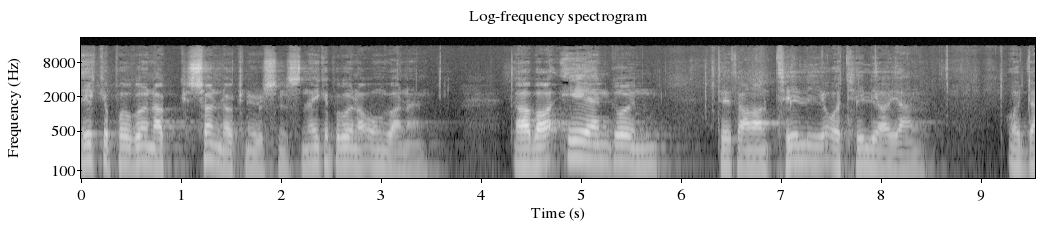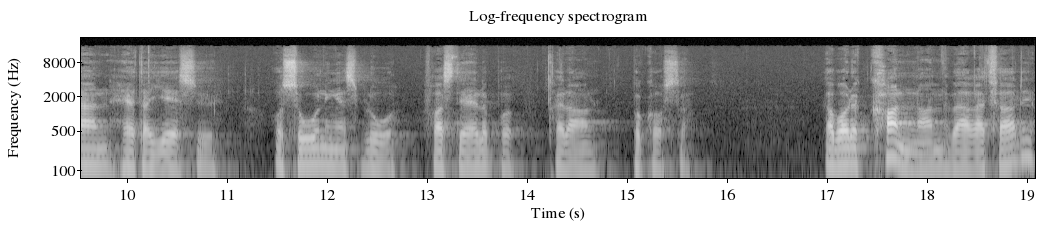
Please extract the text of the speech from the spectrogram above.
Ikke av sønderknuselsen, ikke av omvendingen. Det er bare én grunn til at han tilgir og tilgir igjen, og den heter Jesu og soningens blod fra stedet på korset. Ja, både kan han være rettferdig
